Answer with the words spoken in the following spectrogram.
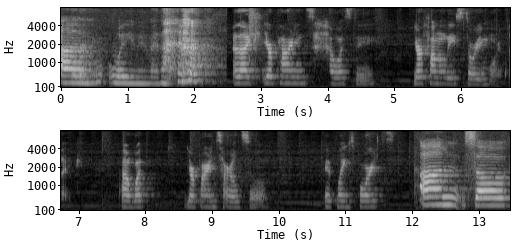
Um, what do you mean by that? like your parents, how was the your family story more like? Uh, what your parents are also uh, playing sports? Um, so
